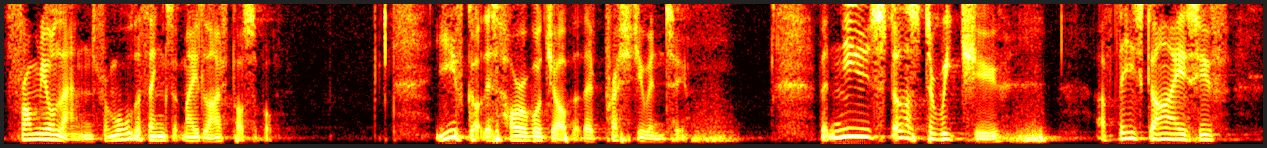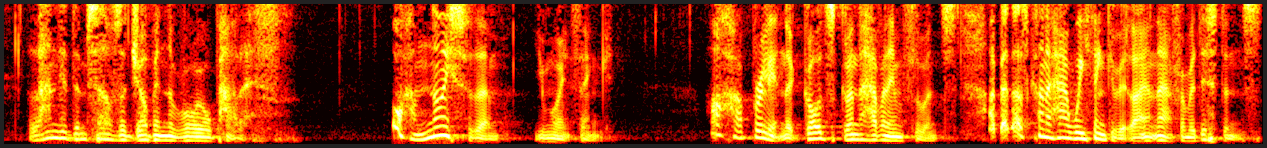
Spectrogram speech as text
from your land, from all the things that made life possible. You've got this horrible job that they've pressed you into. But news starts to reach you of these guys who've landed themselves a job in the royal palace. Oh, how nice for them, you might think. Oh, how brilliant that God's going to have an influence. I bet that's kind of how we think of it like now from a distance.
